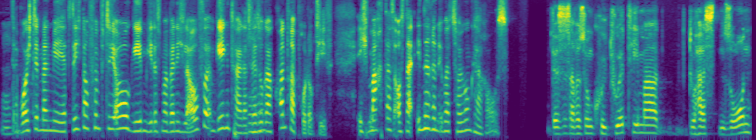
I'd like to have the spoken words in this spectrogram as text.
Mhm. Da bräuchte man mir jetzt nicht noch 50 Euro geben, jedes Mal, wenn ich laufe. Im Gegenteil, das wäre Mhm. sogar kontraproduktiv. Ich mache das aus einer inneren Überzeugung heraus. Das ist aber so ein Kulturthema. Du hast einen Sohn,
